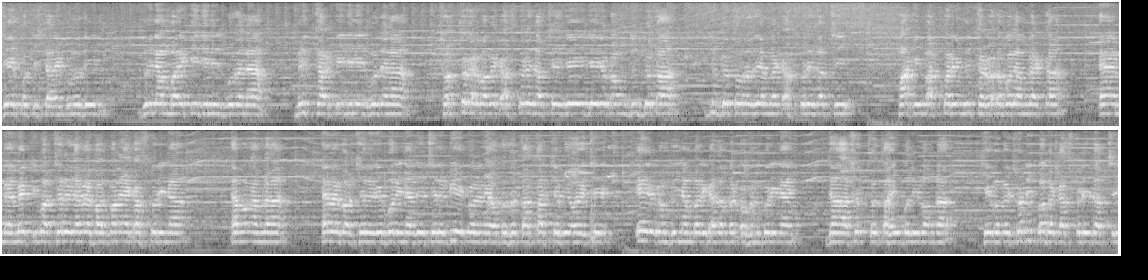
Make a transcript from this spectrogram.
যে প্রতিষ্ঠানে কোনোদিন দুই নম্বরে কী জিনিস বোঝে না মিথ্যার কী জিনিস বোঝে না। সত্যকারভাবে কাজ করে যাচ্ছে যে যেরকম যোগ্যতা যোগ্যতা অনুযায়ী আমরা কাজ করে যাচ্ছি। ফাঁকি বাদ বাটপারি মিথ্যা কথা বলে আমরা একটা মেট্রিক বার ছেলে এম এ পাস বানিয়ে কাজ করি না। এবং আমরা এম এ বার ছেলেকে বলি না যে ছেলে বিয়ে করে নেয়, অথচ তার চেয়ে বিয়ে হয়েছে। এইরকম দুই নম্বরের কাজ আমরা কখনো করি নাই। যা সত্য তাই বলিব আমরা। সেভাবে সঠিকভাবে কাজ করে যাচ্ছি।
